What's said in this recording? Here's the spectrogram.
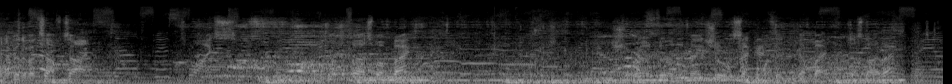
in a bit of a tough time. Twice. Got the first one back. Sharone Vernon made sure the second one didn't come back, just like that.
